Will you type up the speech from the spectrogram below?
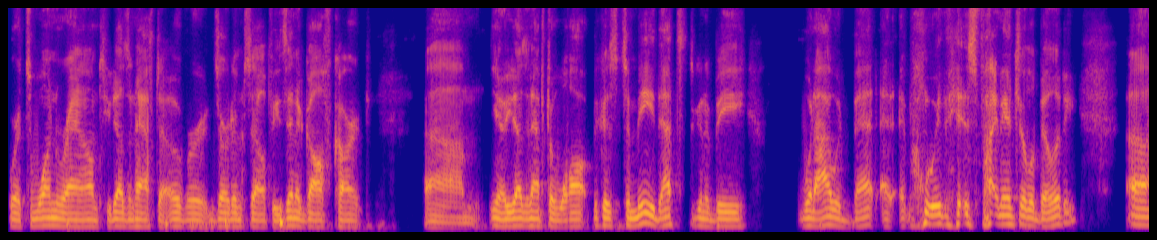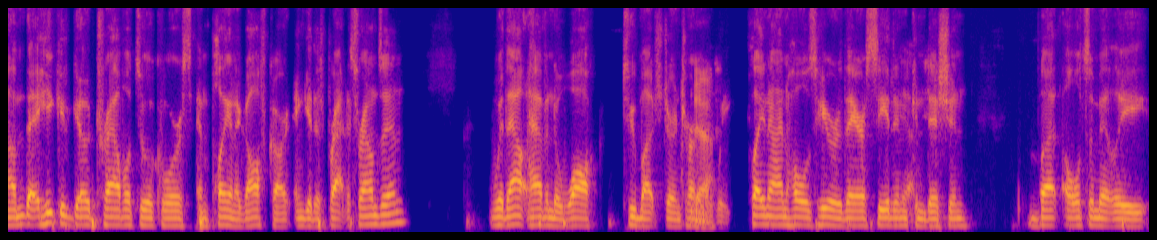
where it's one round. He doesn't have to overexert himself. He's in a golf cart. Um, you know, he doesn't have to walk because to me, that's going to be what I would bet at, with his financial ability um, that he could go travel to a course and play in a golf cart and get his practice rounds in without having to walk too much during tournament week. Play nine holes here or there, see it in Yeah. condition, but ultimately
